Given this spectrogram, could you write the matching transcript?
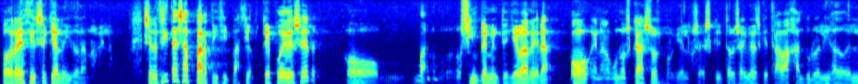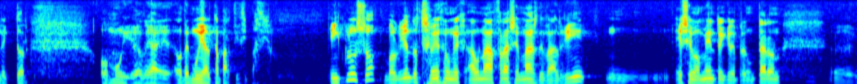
podrá decirse que ha leído la novela. Se necesita esa participación, que puede ser o, bueno, simplemente llevadera, o en algunos casos, porque los escritores hay veces que trabajan duro el hígado del lector, o, muy, o, de, muy alta participación. Incluso, volviendo otra vez a una, frase más de Valgui, mm, ese momento en que le preguntaron eh,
